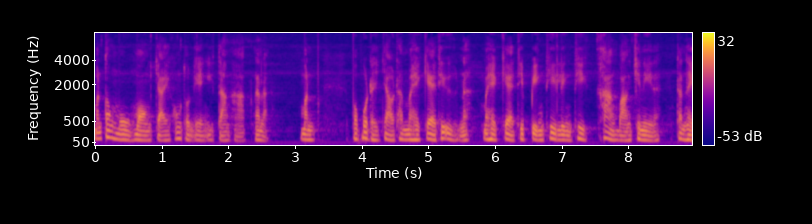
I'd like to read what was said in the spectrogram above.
มันต้องมูมองใจของตนเองอีกต่างหากนั่นแหละมันพระพุทธเจ้าท่านไม่ให้แก้ที่อื่นนะไม่ให้แก้ที่ปิงที่ลิงที่ข้างบางชนีนะท่านให้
